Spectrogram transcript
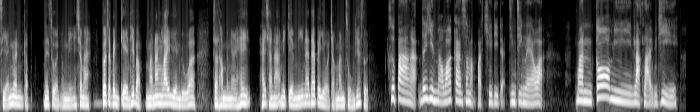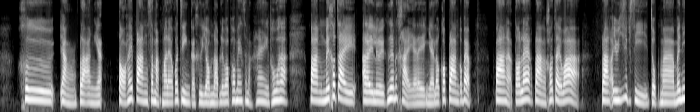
เสียเงินกับในส่วนตรงนี้ใช่ไหมก็จะเป็นเกณฑ์ที่แบบมานั่งไล่เรียงดูว่า จะทำยังไงให้ให้ชนะในเกมนี้นะได้ประโยชน์จากมันสูงที่สุด คือปางอะ ได้ยินมาว่าการสมัครบัตรเครดิตอะจริง ๆ แล้วอะมันก็มีหลากหลายวิธี คืออย่างปรางเนี้ย ต่อให้ปรางสมัครมาแล้วก็จริง แต่คือยอมรับเลยว่าพ่อแม่สมัครให้ เพราะว่าปางไม่เข้าใจอะไรเลยเงื่อนไขอะไรอย่างเงี้ยแล้วก็ปรางก็แบบปางอะตอนแรกปรางเข้าใจว่าปรางอายุ 24 จบมาไม่ได้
